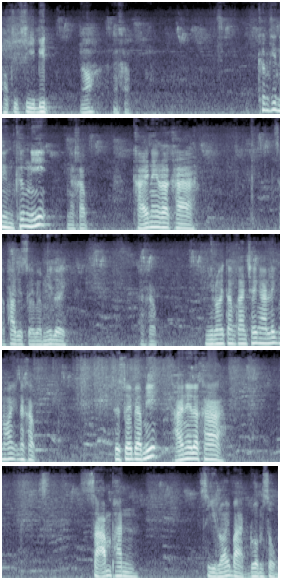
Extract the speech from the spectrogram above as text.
64 บิต เนาะนะครับ เครื่องที่ 1 เครื่องนี้นะครับ ขายในราคา สภาพสวยๆแบบนี้เลยนะครับ มีรอยทำการใช้งานเล็กน้อยนะครับ สวยๆแบบนี้ขายในราคา 3,400 บาทรวมส่ง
